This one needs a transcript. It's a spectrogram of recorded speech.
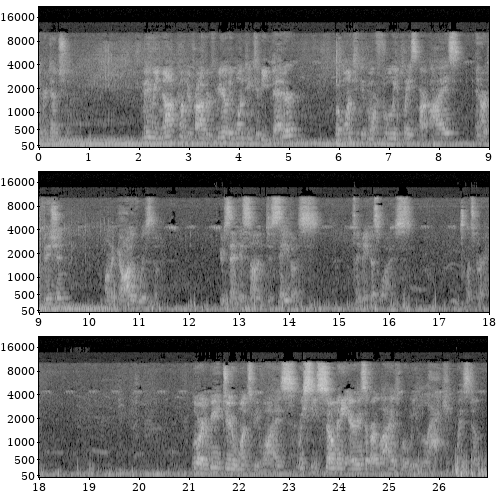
and redemption. May we not come to Proverbs merely wanting to be better, but wanting to more fully place our eyes and our vision on the God of wisdom, who sent his Son to save us and make us wise. Let's pray. Lord, we do want to be wise. We see so many areas of our lives where we lack wisdom,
